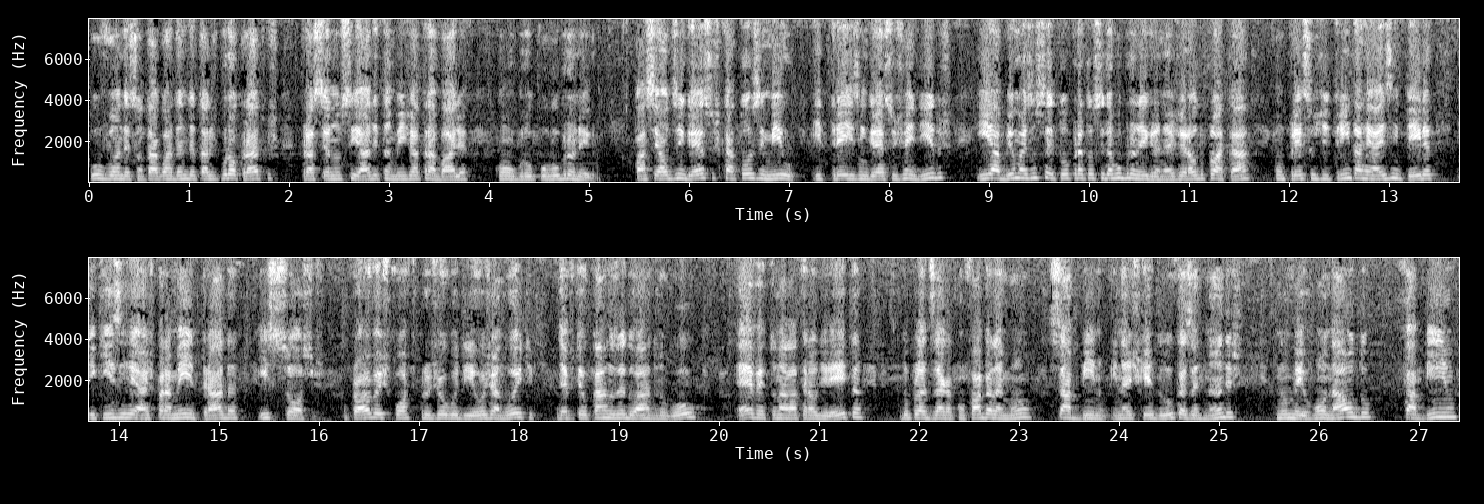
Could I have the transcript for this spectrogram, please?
O Wanderson está aguardando detalhes burocráticos para ser anunciado e também já trabalha com o grupo rubro-negro. Parcial dos ingressos, 14.003 ingressos vendidos e abriu mais um setor para a torcida rubro-negra, né? Geral do placar, com preços de 30 reais inteira e 15 reais para meia entrada e sócios. O provável esporte para o jogo de hoje à noite deve ter o Carlos Eduardo no gol, Everton na lateral direita, dupla de zaga com Fábio Alemão, Sabino e na esquerda Lucas Hernandes, no meio Ronaldo, Fabinho,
